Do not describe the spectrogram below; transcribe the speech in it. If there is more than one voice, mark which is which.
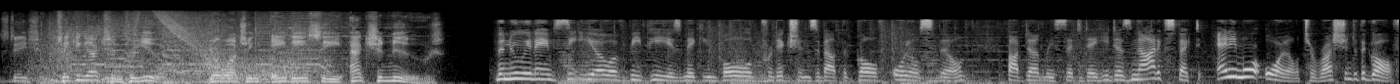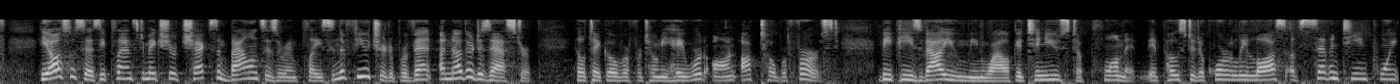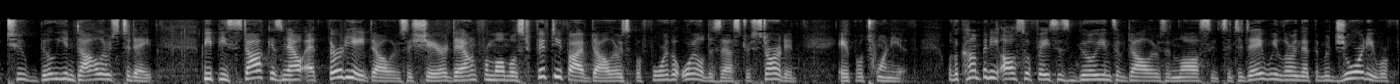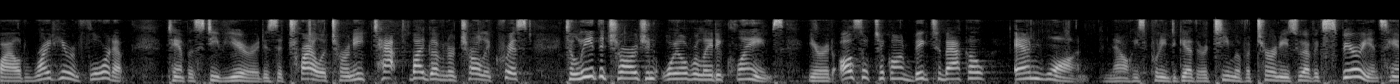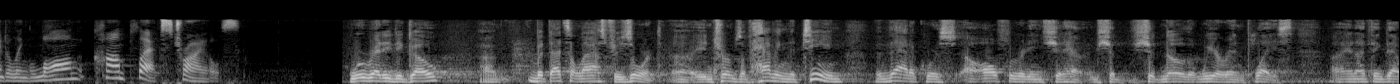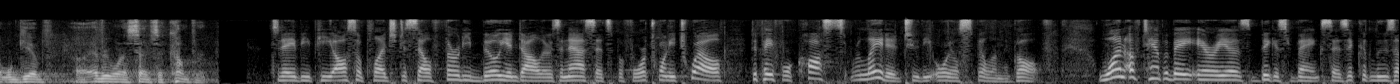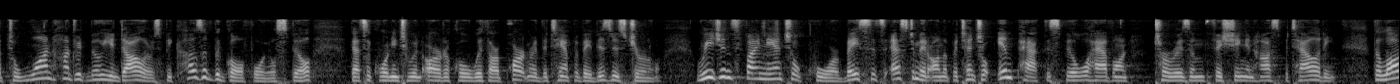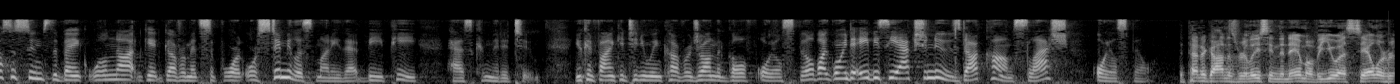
Speaker 1: Station taking action for you. You're watching ABC Action News.
Speaker 2: The newly named CEO of BP is making bold predictions about the Gulf oil spill. Bob Dudley said today he does not expect any more oil to rush into the Gulf. He also says he plans to make sure checks and balances are in place in the future to prevent another disaster. He'll take over for Tony Hayward on October 1st. BP's value, meanwhile, continues to plummet. It posted a quarterly loss of $17.2 billion today. BP's stock is now at $38 a share, down from almost $55 before the oil disaster started, April 20th. Well, the company also faces billions of dollars in lawsuits, and today we learned that the majority were filed right here in Florida. Tampa's Steve Yerrid is a trial attorney tapped by Governor Charlie Crist to lead the charge in oil-related claims. Yerrid also took on big tobacco and won. Now he's putting together a team of attorneys who have experience handling long, complex trials.
Speaker 3: We're ready to go, uh, but that's a last resort. Uh, in terms of having the team, that, of course, uh, all Floridians should, have, should, should know that we are in place. Uh, and I think that will give uh, everyone a sense of comfort.
Speaker 2: Today, BP also pledged to sell $30 billion in assets before 2012 to pay for costs related to the oil spill in the Gulf. One of Tampa Bay area's biggest banks says it could lose up to $100 million because of the Gulf oil spill. That's according to an article with our partner, the Tampa Bay Business Journal. Regions Financial Corp based its estimate on the potential impact the spill will have on tourism, fishing, and hospitality. The loss assumes the bank will not get government support or stimulus money that BP has committed to. You can find continuing coverage on the Gulf oil spill by going to abcactionnews.com slash oil spill.
Speaker 4: The Pentagon is releasing the name of a U.S. sailor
